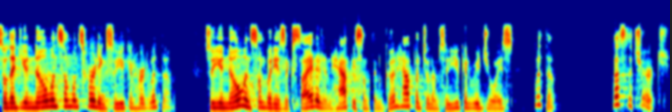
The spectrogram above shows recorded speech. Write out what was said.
So that you know when someone's hurting, so you can hurt with them. So you know when somebody is excited and happy, something good happened to them, so you can rejoice with them. That's the church.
